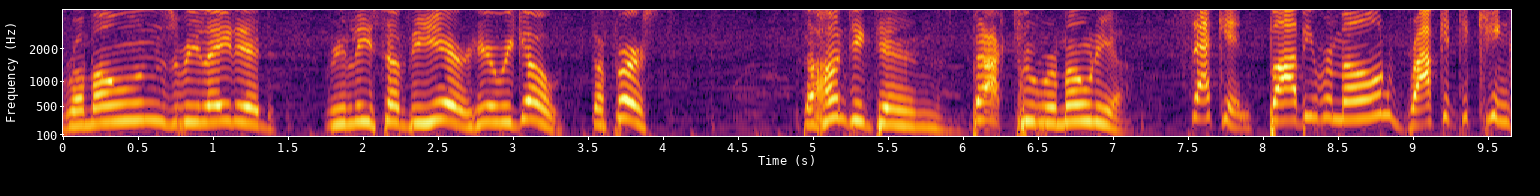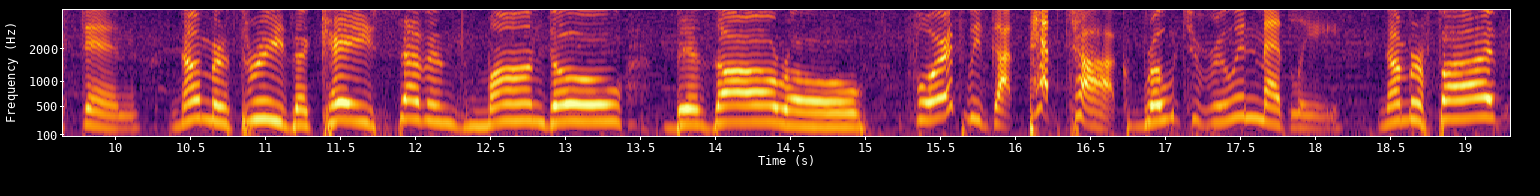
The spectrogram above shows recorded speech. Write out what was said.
Ramones related release of the year. Here we go. The first, The Huntingtons, Back to Ramonia. Second, Bobby Ramone, Rocket to Kingston. Number three, The K7's Mondo Bizarro. Fourth, we've got Pep Talk, Road to Ruin medley. Number five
